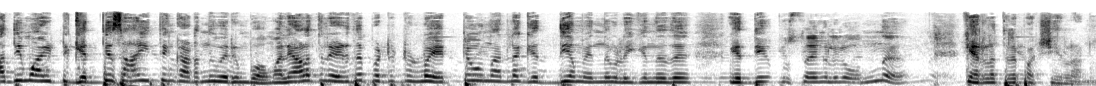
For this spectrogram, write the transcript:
ആദ്യമായിട്ട് ഗദ്യസാഹിത്യം കടന്നു വരുമ്പോൾ മലയാളത്തിൽ എഴുതപ്പെട്ടിട്ടുള്ള ഏറ്റവും നല്ല ഗദ്യം എന്ന് വിളിക്കുന്നത് ഗദ്യ പുസ്തകങ്ങളിൽ ഒന്ന് കേരളത്തിലെ പക്ഷികളാണ്.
